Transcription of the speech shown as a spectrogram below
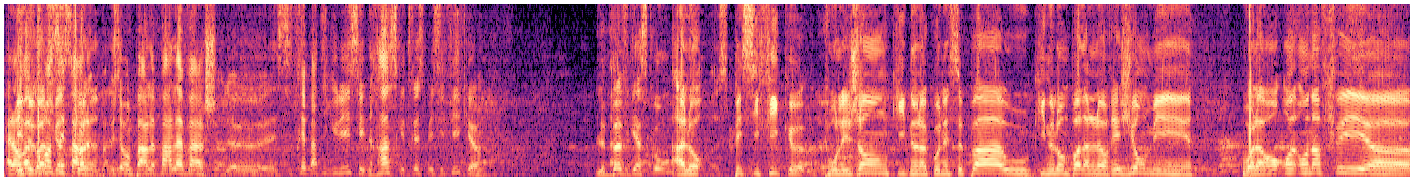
Alors et on va de commencer par, le, on parle par la vache. c'est très particulier, c'est une race qui est très spécifique. Le bœuf gascon Alors, spécifique pour les gens qui ne la connaissent pas ou qui ne l'ont pas dans leur région, mais voilà, on, a fait. Euh,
